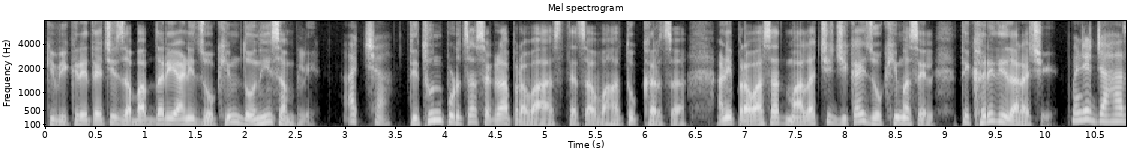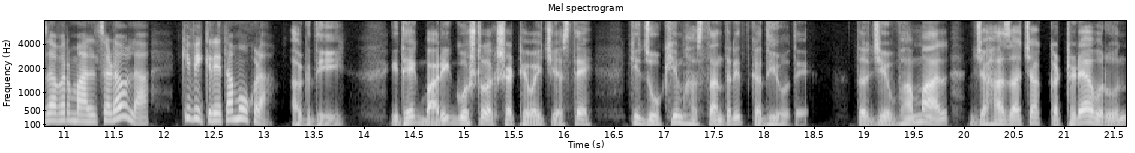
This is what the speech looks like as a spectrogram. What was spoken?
की विक्रेत्याची जबाबदारी आणि जोखीम दोन्ही संपली. अच्छा. तिथून पुढचा सगळा प्रवास त्याचा वाहतूक खर्च आणि प्रवासात मालाची जी काही जोखीम असेल ती खरेदीदाराची. म्हणजे जहाजावर माल चढवला की विक्रेता मोकळा? अगदी. इथे एक बारीक गोष्ट लक्षात ठेवायची असते की जोखीम हस्तांतरित कधी होते. तर जेव्हा माल जहाजाच्या कठड्यावरून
